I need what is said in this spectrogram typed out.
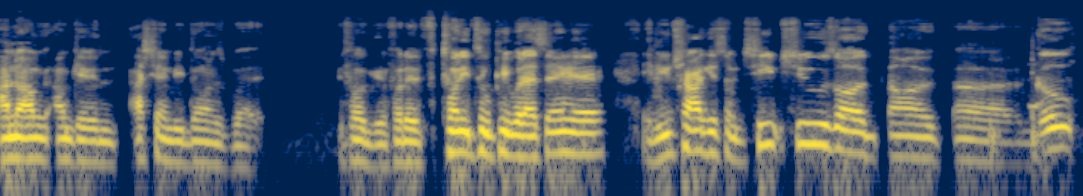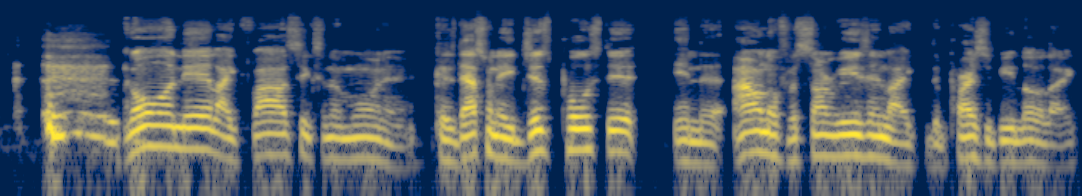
I know I'm, I'm giving I shouldn't be doing this, but for for the 22 people that's in here, if you try to get some cheap shoes or uh, uh goat, go on there like five six in the morning because that's when they just posted and the I don't know for some reason like the price would be low. Like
